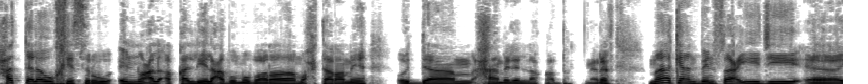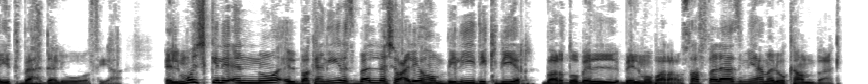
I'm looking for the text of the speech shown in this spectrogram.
حتى لو خسروا إنه على الأقل يلعبوا مباراة محترمة قدام حامل اللقب عرفت؟ ما كان بنفع يجي آه، يتبهدلوا فيها. المشكلة إنه الباكانيرز بلشوا عليهم ب lead كبير برضه بالمباراة وصفى لازم يعملوا comeback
